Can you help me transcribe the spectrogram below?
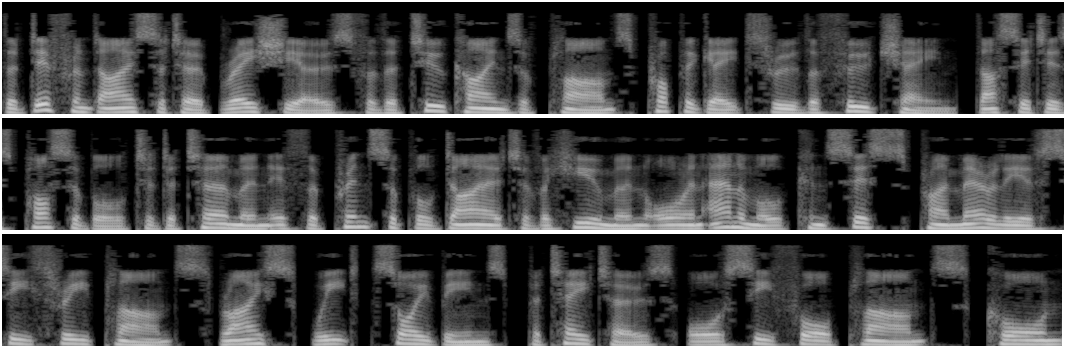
The different isotope ratios for the two kinds of plants propagate through the food chain, thus it is possible to determine if the principal diet of a human or an animal consists primarily of C3 plants rice, wheat, soybeans, potatoes or C4 plants corn,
